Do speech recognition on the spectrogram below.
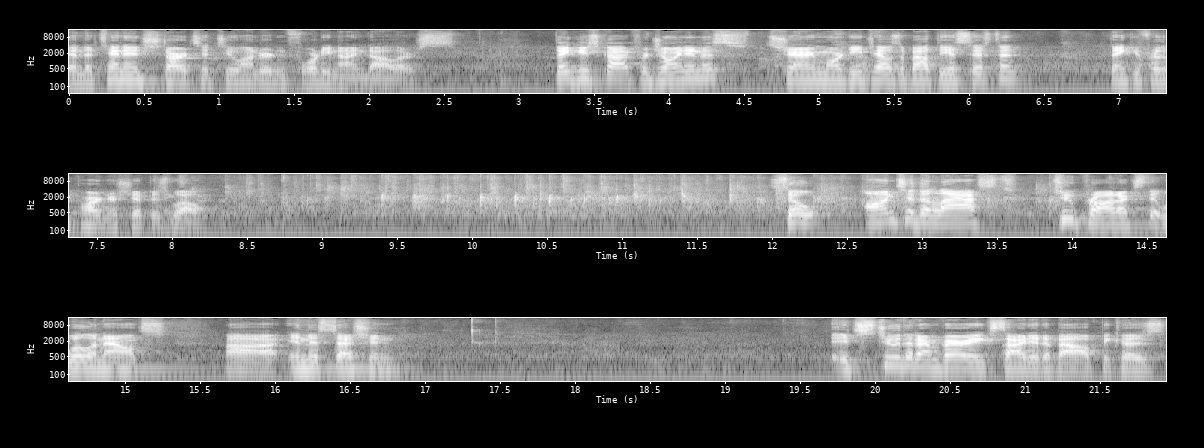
and the 10-inch starts at $249. Thank you, Scott, for joining us, sharing more details about the Assistant. Thank you for the partnership as well. So on to the last two products that we'll announce uh, in this session. It's two that I'm very excited about because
